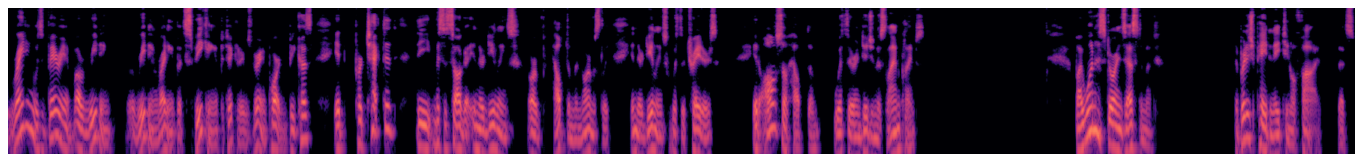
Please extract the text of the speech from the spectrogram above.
Writing was very, or reading, reading and writing, but speaking in particular was very important because it protected the Mississauga in their dealings, or helped them enormously in their dealings with the traders. It also helped them with their indigenous land claims. By one historian's estimate, the British paid in 1805, that's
